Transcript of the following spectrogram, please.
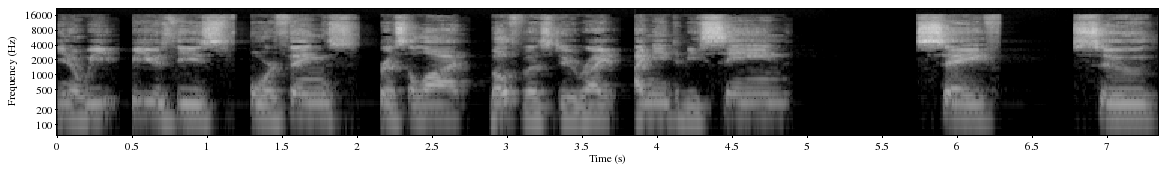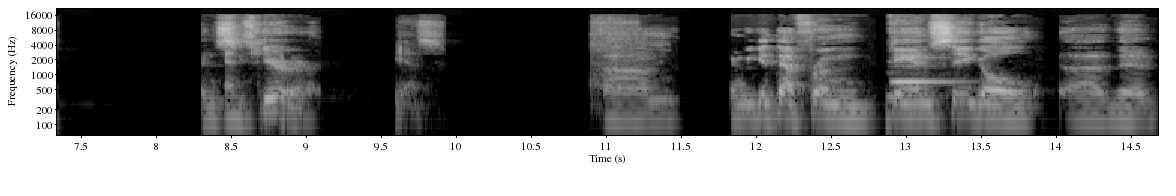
You know, we, we use these four things, Chris, a lot. Both of us do, right? I need to be seen, safe, soothed, and, And secure. secure. Yes. Um, and we get that from Dan Siegel, uh, the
